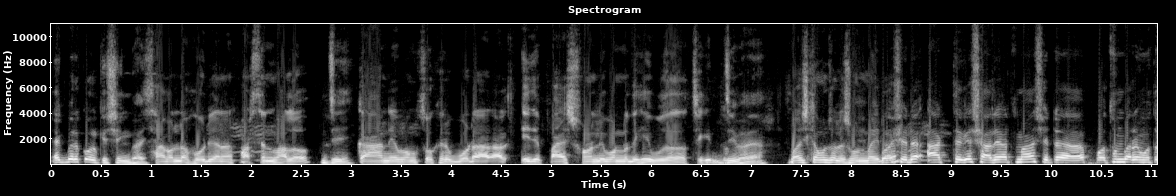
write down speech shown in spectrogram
একবারে কলকি সিং ভাই। ছাগলটা হরিয়ানার পার্সেন্ট ভালো। জি। কান এবং চোখের বর্ডার আর এই যে পায়ের সোনালী বর্ণ দেখেই বোঝা যাচ্ছে কিন্তু। জি ভাইয়া। বয়স কেমন চলে সুমন ভাই বয়স এটা আট থেকে সাড়ে আট মাস এটা প্রথমবারের মতো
